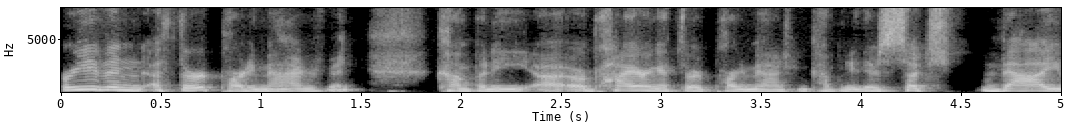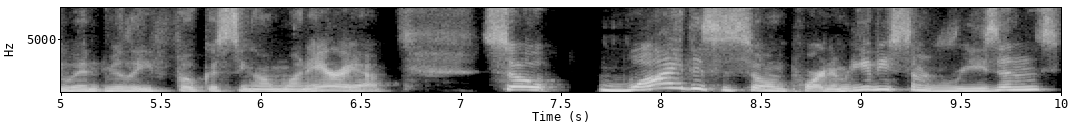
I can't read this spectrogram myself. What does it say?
or even a third party management company uh, or hiring a third party management company. There's such value in really focusing on one area. So why this is so important. I'm going to give you some reasons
